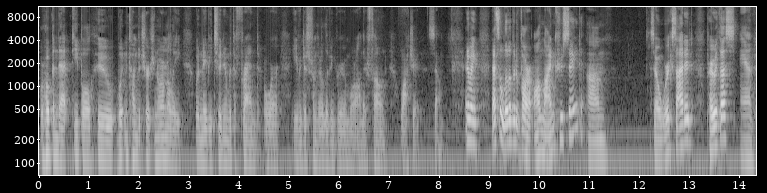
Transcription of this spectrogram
We're hoping that people who wouldn't come to church normally would maybe tune in with a friend or even just from their living room or on their phone watch it. So, anyway, that's a little bit of our online crusade. Um, so, we're excited. Pray with us, and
